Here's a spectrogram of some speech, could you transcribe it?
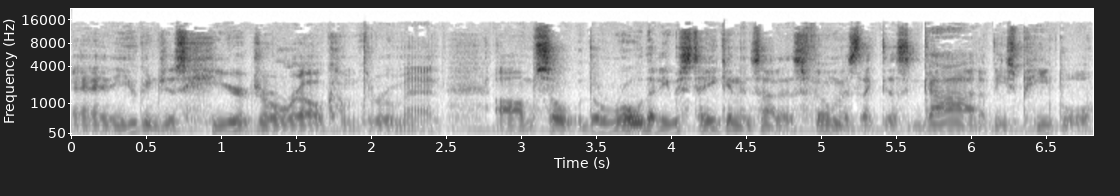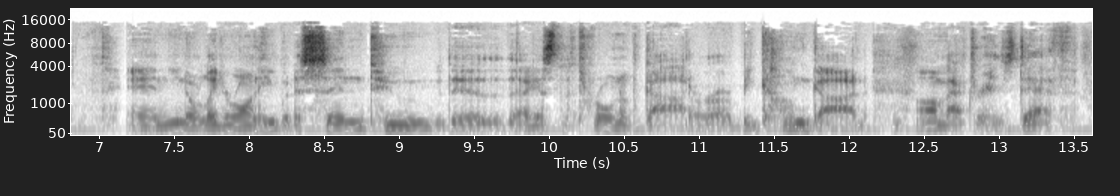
and you can just hear Jor-El come through, man. Um, so the role that he was taking inside of this film is like this god of these people, and you know later on he would ascend to the, the I guess the throne of God or, or become God um, after his death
